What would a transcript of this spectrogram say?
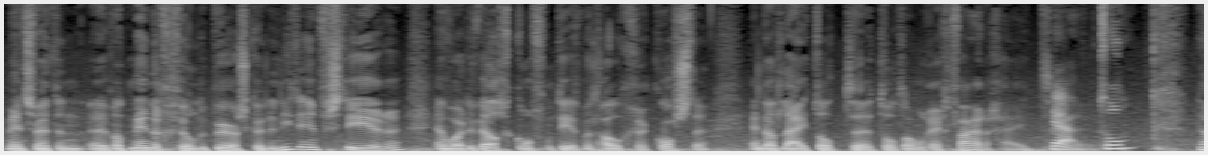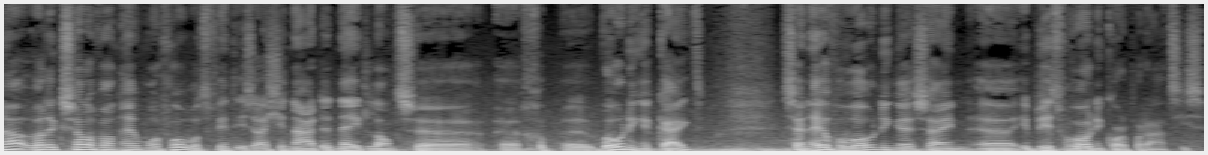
Mensen met een wat minder gevulde beurs kunnen niet investeren. En worden wel geconfronteerd met hogere kosten. En dat leidt tot, tot onrechtvaardigheid. Ja, Tom? Nou, wat ik zelf wel een heel mooi voorbeeld vind... is als je naar de Nederlandse woningen kijkt... zijn heel veel woningen zijn, in bezit van woningcorporaties.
